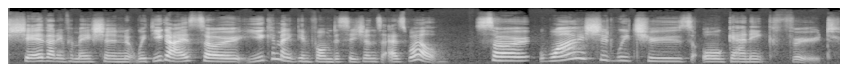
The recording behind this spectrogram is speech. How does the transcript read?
share that information with you guys so you can make informed decisions as well. So, why should we choose organic food?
